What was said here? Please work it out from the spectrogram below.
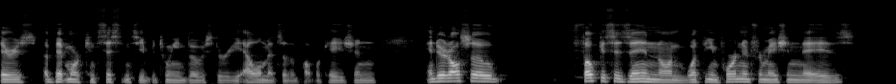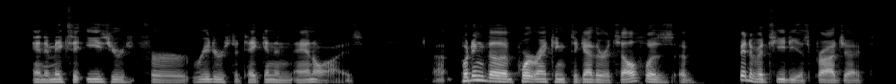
there's a bit more consistency between those three elements of the publication. And it also focuses in on what the important information is and it makes it easier for readers to take in and analyze. Uh, putting the port ranking together itself was a bit of a tedious project.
